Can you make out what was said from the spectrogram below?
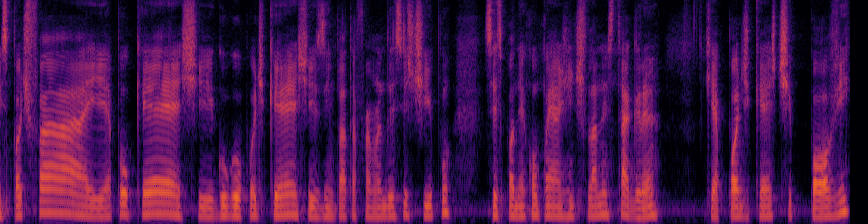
Spotify, Applecast, Google Podcasts, em plataformas desse tipo. Vocês podem acompanhar a gente lá no Instagram, que é podcastpov,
